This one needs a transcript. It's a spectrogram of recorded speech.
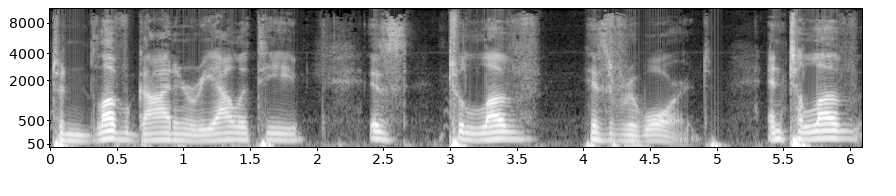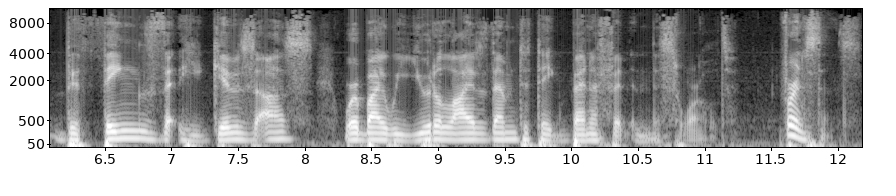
to love God in reality is to love His reward and to love the things that He gives us, whereby we utilize them to take benefit in this world. For instance,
